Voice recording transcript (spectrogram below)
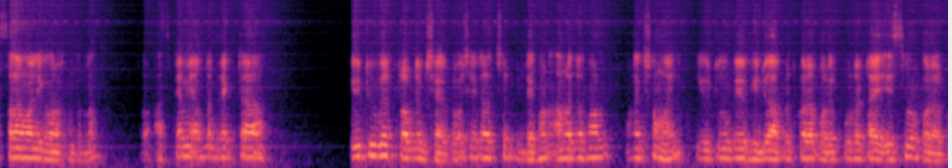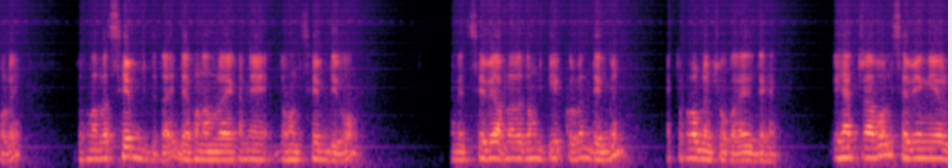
আসসালামু আলাইকুম রহমতুল্লাহ। তো আজকে আমি আপনাদের একটা ইউটিউবের প্রবলেম শেয়ার করব। সেটা হচ্ছে, দেখুন, আমরা যখন অনেক সময় ইউটিউবে ভিডিও আপলোড করার পরে পুরোটা এসিও করার পরে, যখন আমরা সেভ দিতে চাই দেখুন, আমরা এখানে যখন সেভ দিব মানে সেভে আপনারা যখন ক্লিক করবেন, দেখবেন একটা প্রবলেম শো করে। দেখেন we have trouble saving your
